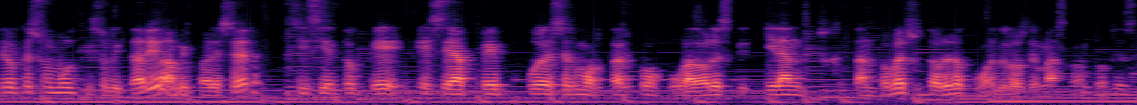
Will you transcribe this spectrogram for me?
creo que es un multisolitario, a mi parecer, sí siento que ese AP puede ser mortal con jugadores que quieran tanto ver su tablero como el de los demás, ¿no? Entonces,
